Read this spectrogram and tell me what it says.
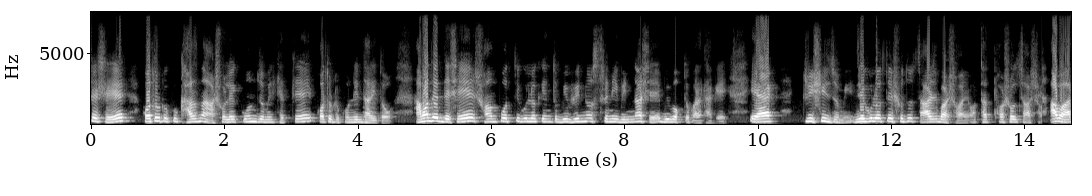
শেষে কতটুকু খাজনা আসলে কোন জমির ক্ষেত্রে কতটুকু নির্ধারিত। আমাদের দেশে সম্পত্তিগুলো কিন্তু বিভিন্ন শ্রেণি বিন্যাসে বিভক্ত করা থাকে। এক কৃষি জমি, যেগুলোতে শুধু চাষবাস হয়, অর্থাৎ ফসল চাষ হয়। আবার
